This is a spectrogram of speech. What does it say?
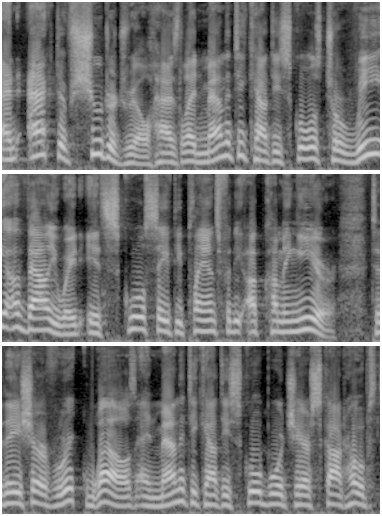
An active shooter drill has led Manatee County Schools to re-evaluate its school safety plans for the upcoming year. Today, Sheriff Rick Wells and Manatee County School Board Chair Scott Hopes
